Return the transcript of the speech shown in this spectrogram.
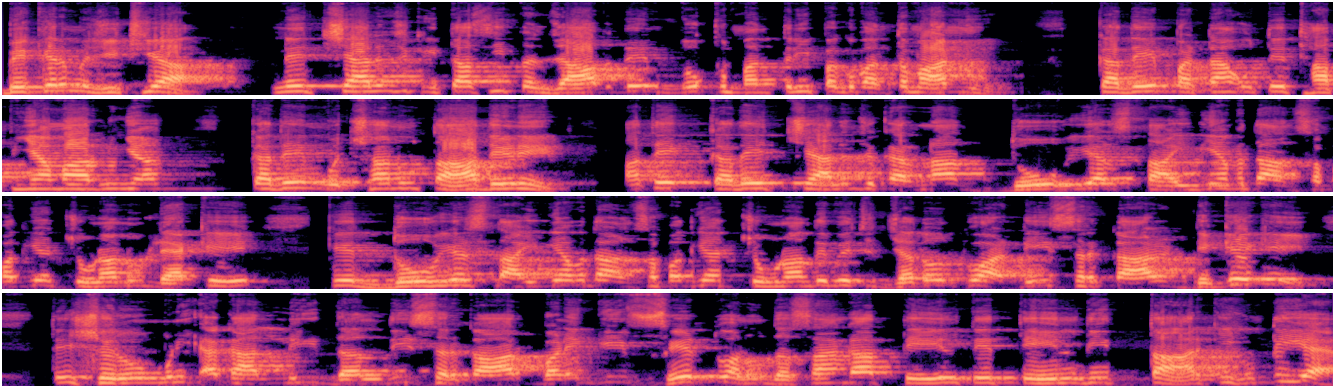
ਬਿਕਰਮ ਮਜੀਠੀਆ ਨੇ ਚੈਲੰਜ ਕੀਤਾ ਸੀ ਪੰਜਾਬ ਦੇ ਮੁੱਖ ਮੰਤਰੀ ਭਗਵੰਤ ਮਾਨ ਨੂੰ। ਕਦੇ ਪਟਾਂ ਉੱਤੇ ਥਾਪੀਆਂ ਮਾਰਨੀਆਂ, ਕਦੇ ਮੁੱਛਾਂ ਨੂੰ ਧਾ ਦੇਣੇ ਅਤੇ ਕਦੇ ਚੈਲੰਜ ਕਰਨਾ 2027 ਦੀਆਂ ਵਿਧਾਨ ਸਭਾ ਦੀਆਂ ਚੋਣਾਂ ਨੂੰ ਲੈ ਕੇ ਕਿ 2027 ਦੀਆਂ ਵਿਧਾਨ ਸਭਾ ਦੀਆਂ ਚੋਣਾਂ ਦੇ ਵਿੱਚ ਜਦੋਂ ਤੁਹਾਡੀ ਸਰਕਾਰ ਡਿੱਗੇਗੀ ਤੇ ਸ਼੍ਰੋਮਣੀ ਅਕਾਲੀ ਦਲ ਦੀ ਸਰਕਾਰ ਬਣੇਗੀ, ਫਿਰ ਤੁਹਾਨੂੰ ਦੱਸਾਂਗਾ ਤੇਲ ਤੇ ਤੇਲ ਦੀ ਧਾਰ ਕੀ ਹੁੰਦੀ ਹੈ।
